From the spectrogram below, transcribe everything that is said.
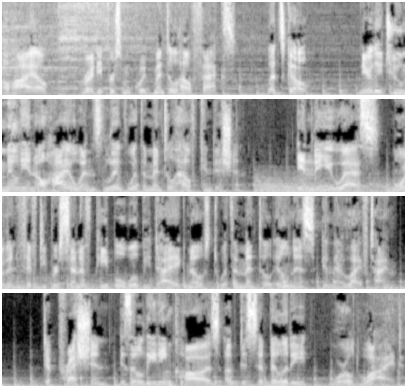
Ohio, ready for some quick mental health facts? Let's go. Nearly 2 million Ohioans live with a mental health condition. In the U.S., more than 50% of people will be diagnosed with a mental illness in their lifetime. Depression is a leading cause of disability worldwide.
